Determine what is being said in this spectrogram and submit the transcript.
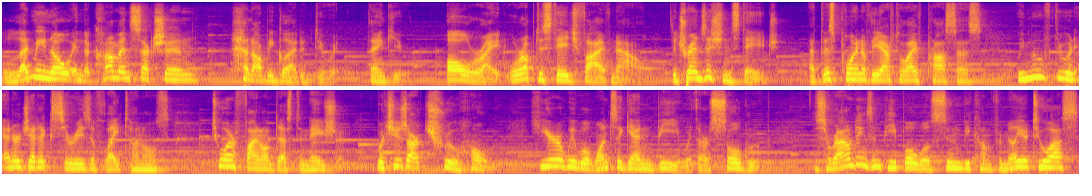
let me know in the comments section and I'll be glad to do it. Thank you. Alright, we're up to stage 5 now, the transition stage. At this point of the afterlife process, we move through an energetic series of light tunnels to our final destination, which is our true home. Here we will once again be with our soul group. The surroundings and people will soon become familiar to us,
